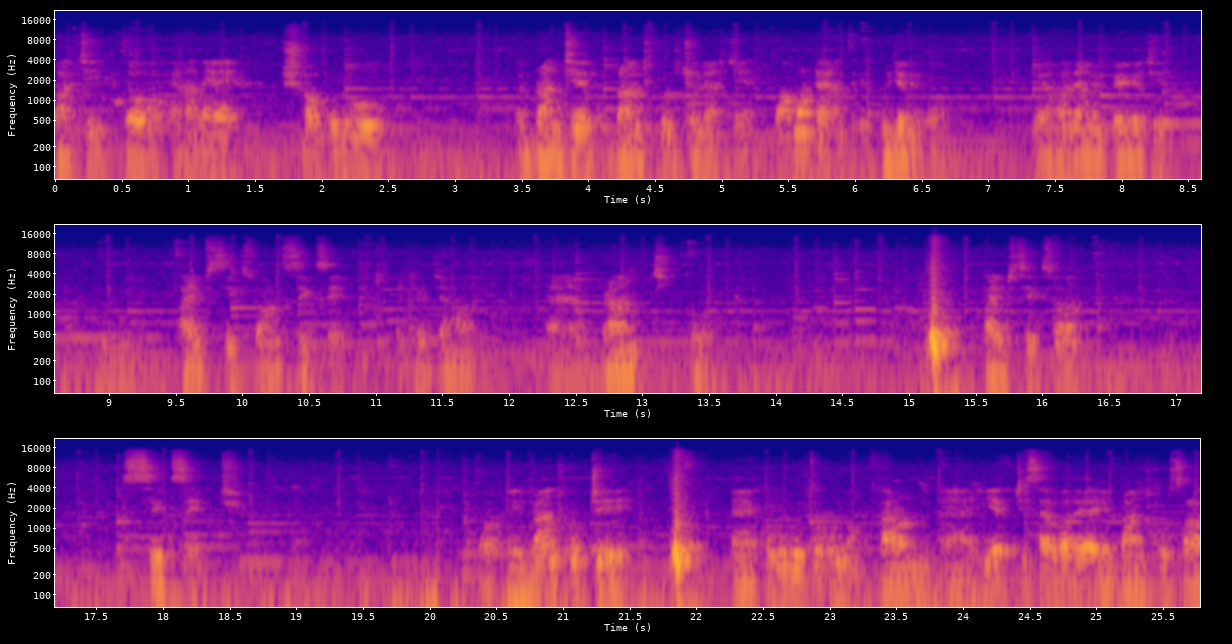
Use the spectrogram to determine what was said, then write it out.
পাচ্ছি, তো এখানে সবগুলো ব্রাঞ্চের ব্রাঞ্চ কোড চলে আসছে। তো আমারটা এখান থেকে খুঁজে নেব। তো এখানে আমি পেয়ে গেছি five six one six eight এটি হচ্ছে আমার সিক্স ওয়ান সিক্স এইট তো এই ব্রাঞ্চ কোডটি খুবই গুরুত্বপূর্ণ, কারণ ইএফটি সার্ভারে এই ব্রাঞ্চ কোড ছাড়া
